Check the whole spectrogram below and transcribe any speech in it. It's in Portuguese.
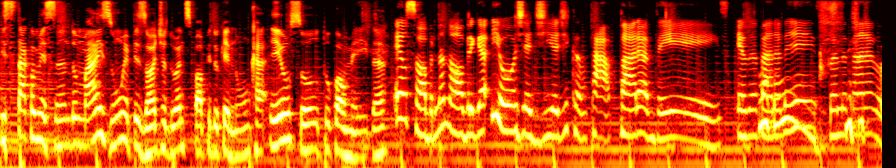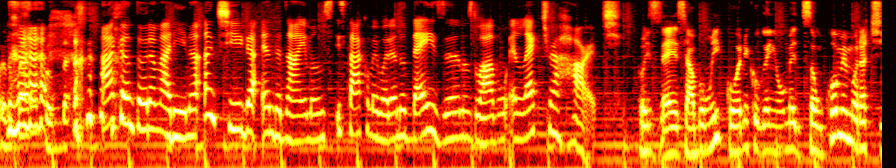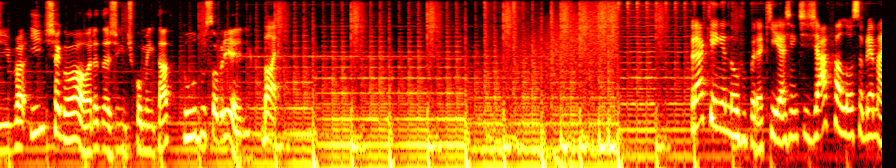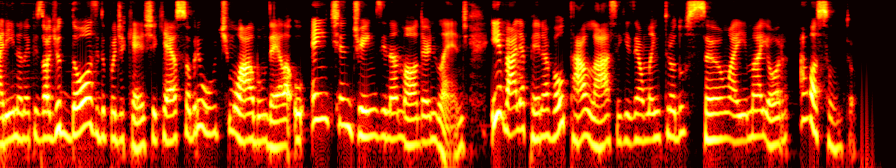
Está começando mais um episódio do Antes Pop do que Nunca. Eu sou o Tuco Almeida. Eu sou a Bruna Nóbrega e hoje é dia de cantar parabéns. Eu dou parabéns quando parabéns. a cantora Marina, antiga and the Diamonds, está comemorando 10 anos do álbum Electra Heart. Pois é, esse álbum icônico ganhou uma edição comemorativa e chegou a hora da gente comentar tudo sobre ele. Bora! Para quem é novo por aqui, a gente já falou sobre a Marina no episódio 12 do podcast, que é sobre o último álbum dela, o Ancient Dreams in a Modern Land. E vale a pena voltar lá se quiser uma introdução aí maior ao assunto.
